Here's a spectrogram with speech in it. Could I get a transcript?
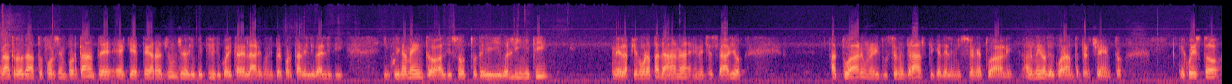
Un altro dato forse importante è che per raggiungere gli obiettivi di qualità dell'aria, quindi per portare i livelli di inquinamento al di sotto dei limiti nella pianura padana è necessario attuare una riduzione drastica delle emissioni attuali, almeno del 40%. E questo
